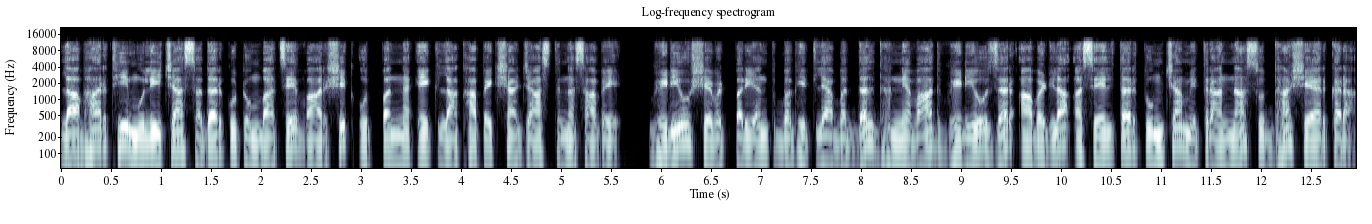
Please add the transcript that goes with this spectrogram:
लाभार्थी मुलीच्या सदर कुटुंबाचे वार्षिक उत्पन्न एक लाखापेक्षा जास्त नसावे. व्हिडिओ शेवटपर्यंत बघितल्याबद्दल धन्यवाद. व्हिडिओ जर आवडला असेल तर तुमच्या मित्रांना सुद्धा शेअर करा.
